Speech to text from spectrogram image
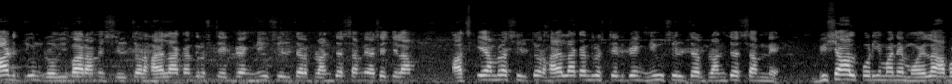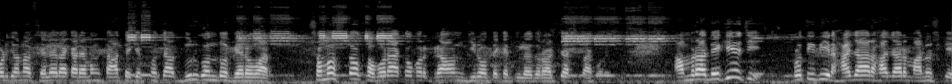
আট জুন রবিবার আমি Silchar Hailakandi state bank new Silchar ব্রাঞ্চের সামনে এসেছিলাম। আজকে আমরা Silchar Hailakandi state bank new Silchar ব্রাঞ্চের সামনে বিশাল পরিমাণে ময়লা আবর্জনা ফেলে রাখার এবং তা থেকে পচা দুর্গন্ধ বেরোয়ার সমস্ত খবরাখবর গ্রাউন্ড জিরো থেকে তুলে ধরার চেষ্টা করেছি। আমরা দেখিয়েছি, প্রতিদিন হাজার হাজার মানুষকে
